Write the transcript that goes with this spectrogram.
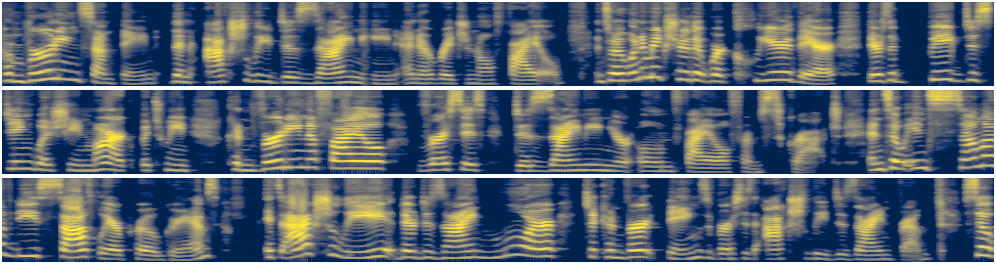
converting something than actually designing an original file. And so I want to make sure that we're clear there. There's a big distinguishing mark between converting a file versus designing your own file from scratch. And so in some of these software programs, it's actually they're designed more to convert things versus actually design from. So,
